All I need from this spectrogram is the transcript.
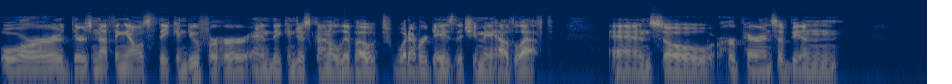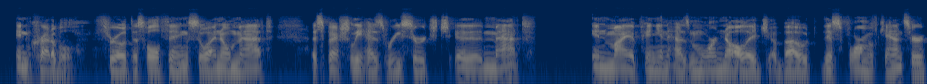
or there's nothing else they can do for her, and they can just kind of live out whatever days that she may have left. And so her parents have been incredible throughout this whole thing. So I know Matt, especially, has researched. Uh, Matt, in my opinion, has more knowledge about this form of cancer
